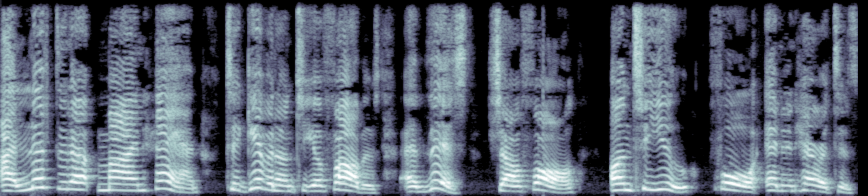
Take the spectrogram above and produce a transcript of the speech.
I lifted up mine hand to give it unto your fathers, and this shall fall unto you for an inheritance.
